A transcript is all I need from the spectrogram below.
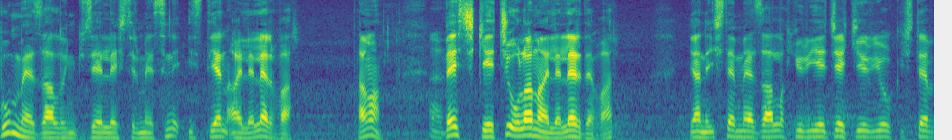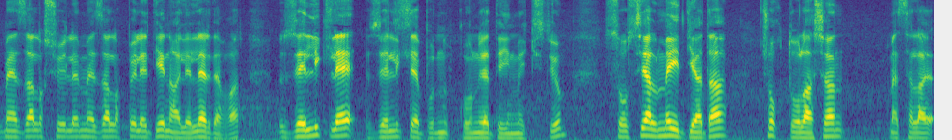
bu mezarlığın güzelleştirmesini isteyen aileler var. Tamam. Evet. Ve şikayetçi olan aileler de var. Yani işte mezarlık yürüyecek yer yok, işte mezarlık şöyle mezarlık böyle diyen aileler de var. Özellikle özellikle bunu konuya değinmek istiyorum. Sosyal medyada çok dolaşan mesela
